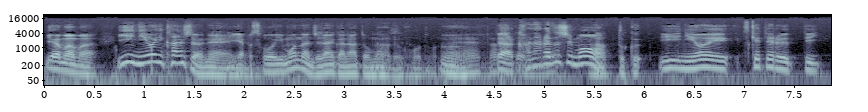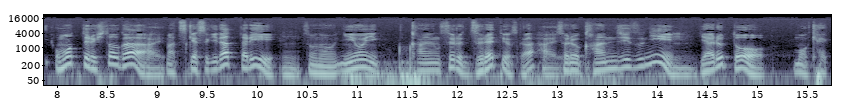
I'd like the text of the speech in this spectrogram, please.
いやまあまあいい匂いに関してはねやっぱそういうもんなんじゃないかなと思うんですよ。なるほどうん。ねだから必ずし納も得。いい匂いつけてるって思ってる人が、はい。まあ、つけすぎだったり、うん。その匂いに関するズレっていうんですか、はい。それを感じずうにん。やると、もう結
